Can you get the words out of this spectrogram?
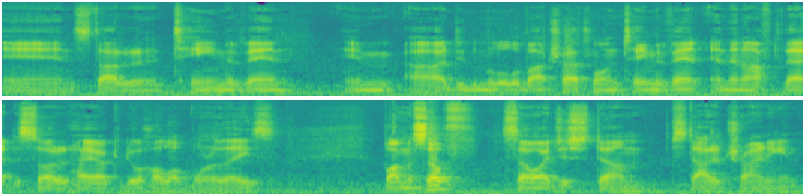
and started in a team event. I uh, did the Mooloolaba Triathlon team event, and then after that decided, hey, I could do a whole lot more of these by myself. So I just um, started training and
